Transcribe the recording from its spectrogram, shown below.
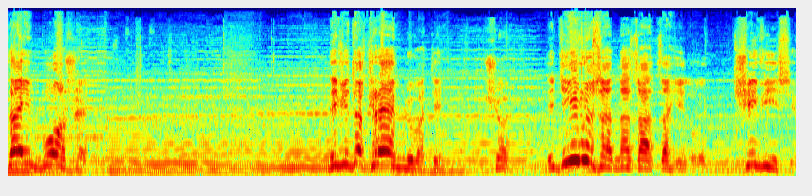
Дай Боже. Не відокремлювати, що неділю назад загинули, чи вісім.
